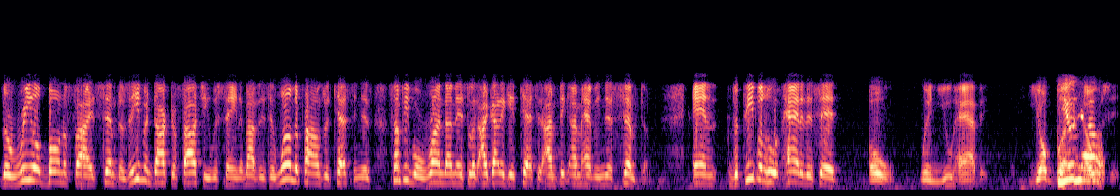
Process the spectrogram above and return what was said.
the real bona fide symptoms. And even Dr. Fauci was saying about this. And one of the problems with testing is some people run down there and say, look, I got to get tested. I'm think I'm having this symptom. And the people who have had it have said, oh, when you have it, your butt You know. knows it.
